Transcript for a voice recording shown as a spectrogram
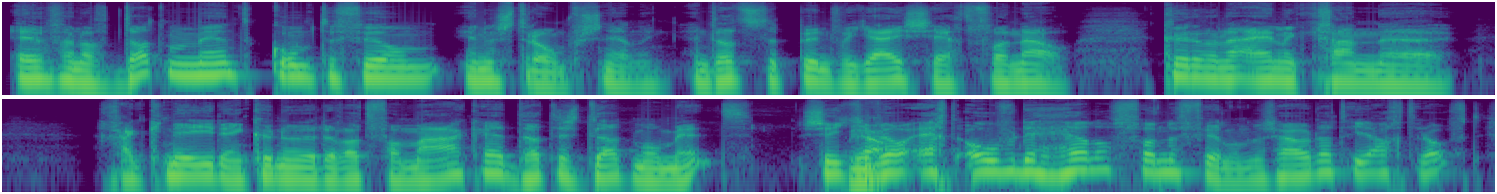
En vanaf dat moment komt de film in een stroomversnelling. En dat is het punt wat jij zegt van nou, kunnen we nou eindelijk gaan, uh, gaan kneden en kunnen we er wat van maken. Dat is dat moment. Zit je Ja. wel echt over de helft van de film. Dus hou dat in je achterhoofd.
